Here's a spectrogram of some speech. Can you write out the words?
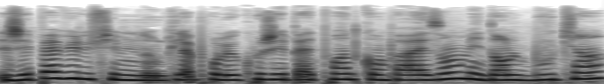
j'ai pas vu le film, donc là pour le coup j'ai pas de point de comparaison, mais dans le bouquin.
